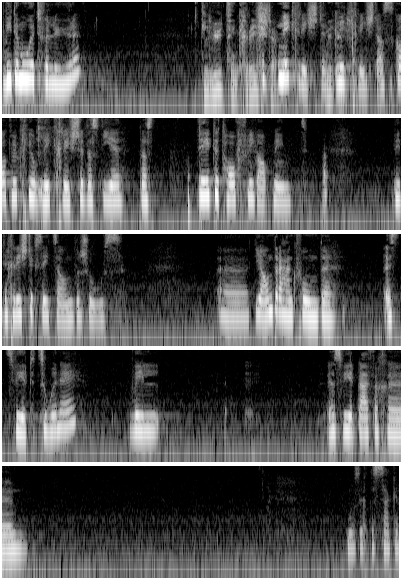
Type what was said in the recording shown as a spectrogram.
wieder Mut verlieren. Die Leute sind Christen. Nicht Christen, Nicht nicht Christen. Also es geht wirklich um Nicht-Christen, dass, die, dass dort die Hoffnung abnimmt. Bei den Christen sieht es anders aus. Äh, die anderen haben gefunden, es wird zunehmen, weil es wird einfach, äh, muss ich das sagen,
